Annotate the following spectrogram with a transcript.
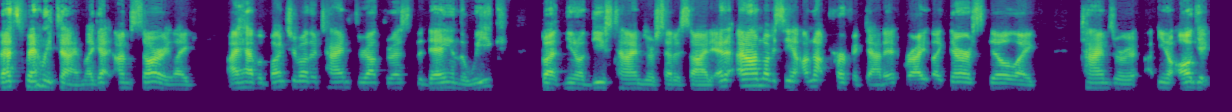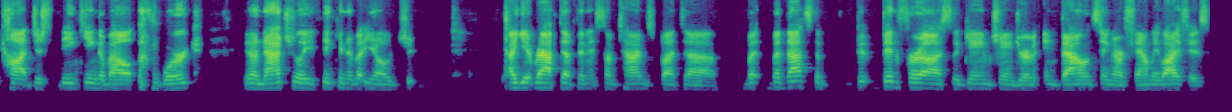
that's family time. Like, I, I'm sorry. Like I have a bunch of other time throughout the rest of the day and the week but you know these times are set aside and, and i'm obviously i'm not perfect at it right like there are still like times where you know i'll get caught just thinking about work you know naturally thinking about you know i get wrapped up in it sometimes but uh but but that's the been for us the game changer in balancing our family life is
